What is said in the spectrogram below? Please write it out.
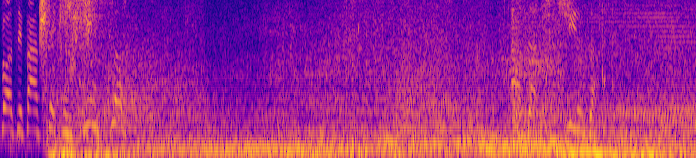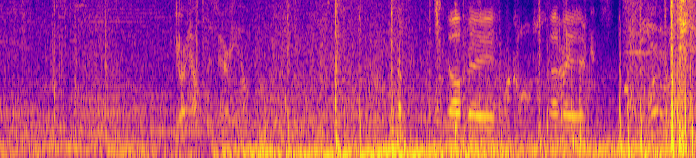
Forty-five seconds. Rings close. I've got Shields up. Your help is very helpful. Got who? Got who?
